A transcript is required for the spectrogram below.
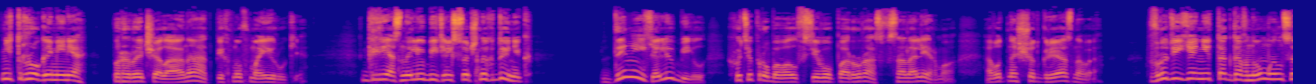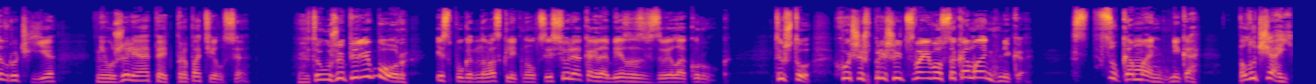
«Не трогай меня!» — прорычала она, отпихнув мои руки. «Грязный любитель сочных дынек!» Дыни я любил, хоть и пробовал всего пару раз в Сан-Алермо, а вот насчет грязного... Вроде я не так давно мылся в ручье, неужели опять пропотелся? «Это уже перебор!» — испуганно воскликнул Сисюля, когда Безос взвела курок. «Ты что, хочешь пришить своего сокомандника?» «Сукомандника! Получай!»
